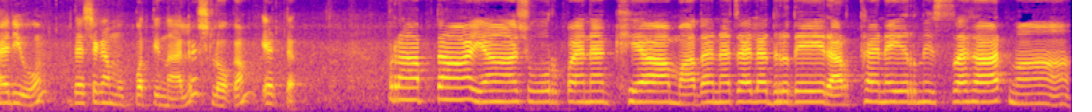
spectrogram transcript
ഹരി ഓം ദശകം മുപ്പത്തിനാല് ശ്ലോകം എട്ട്. പ്രാപ്തായ ശൂർപ്പനഖ്യ മദനചലധൃതേരർത്ഥനൈർനിസ്സഹാത്മാ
